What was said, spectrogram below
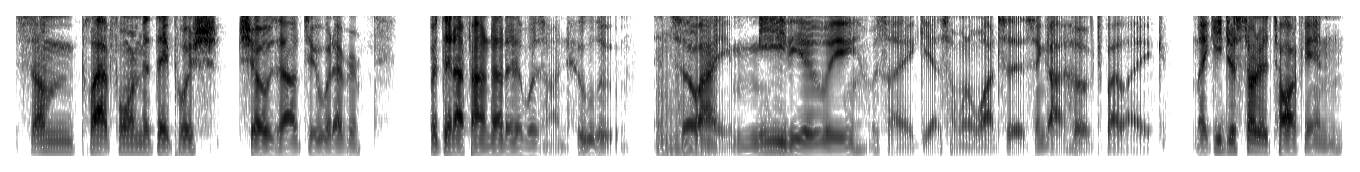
some platform that they push shows out to, whatever. But then I found out that it was on Hulu, and so Mm. I immediately was like, "Yes, I want to watch this," and got hooked by like, like he just started talking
